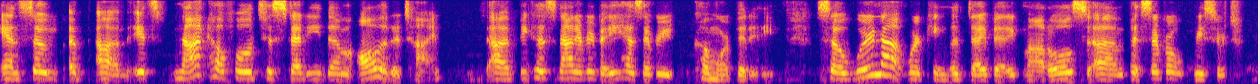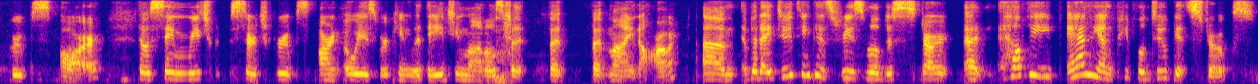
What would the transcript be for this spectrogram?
And so uh, um, it's not helpful to study them all at a time uh, because not everybody has every comorbidity. So we're not working with diabetic models, um, but several research groups are. Those same research groups aren't always working with aging models, but but but mine are. Um, but I do think it's reasonable to start. Uh, healthy and young people do get strokes,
